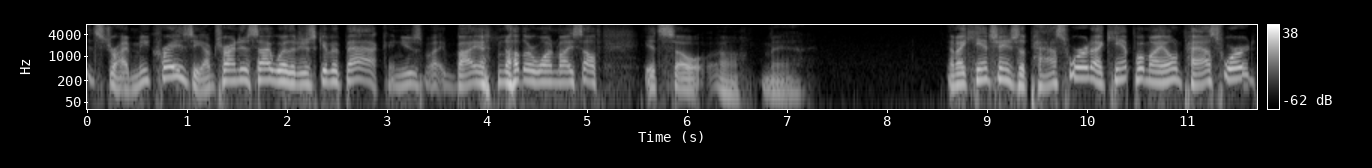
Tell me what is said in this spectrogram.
It's driving me crazy. I'm trying to decide whether to just give it back and use my buy another one myself. It's so oh man. And I can't change the password. I can't put my own password.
